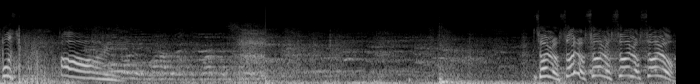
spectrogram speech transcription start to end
Vos. Ay. Solo, solo, solo, solo, solo.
